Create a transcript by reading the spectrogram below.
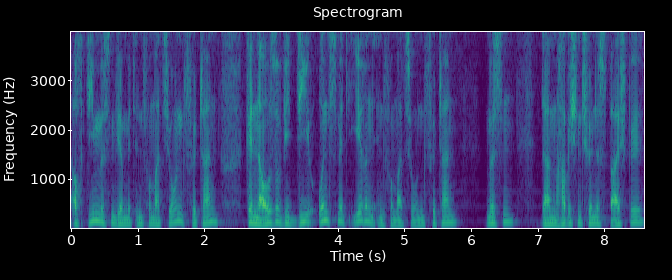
Auch die müssen wir mit Informationen füttern, genauso wie die uns mit ihren Informationen füttern müssen. Da habe ich ein schönes Beispiel,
